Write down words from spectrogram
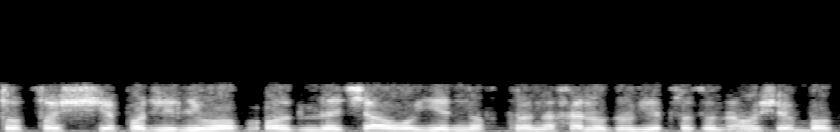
to coś się podzieliło, odleciało jedno w stronę helu, drugie przesunęło się w bok.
